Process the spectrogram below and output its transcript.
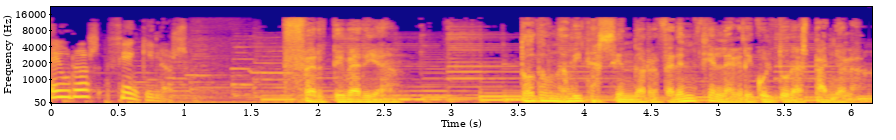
euros 100 kilos. Fertiberia. Toda una vida siendo referencia en la agricultura española.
